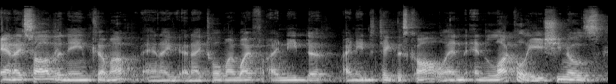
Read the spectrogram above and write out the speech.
and I saw the name come up, and I and I told my wife I need to I need to take this call, and and luckily she knows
